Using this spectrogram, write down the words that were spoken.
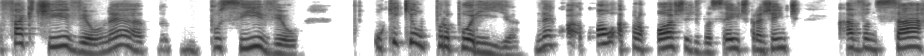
factível, né, possível, o que, que eu proporia? Né? Qual, qual a proposta de vocês para a gente avançar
